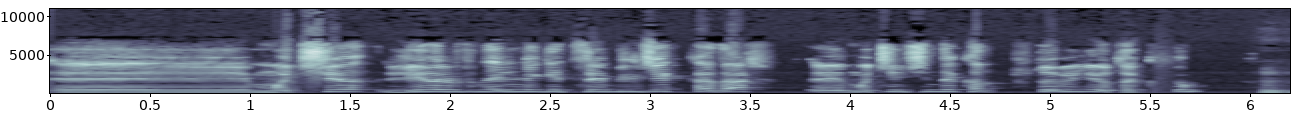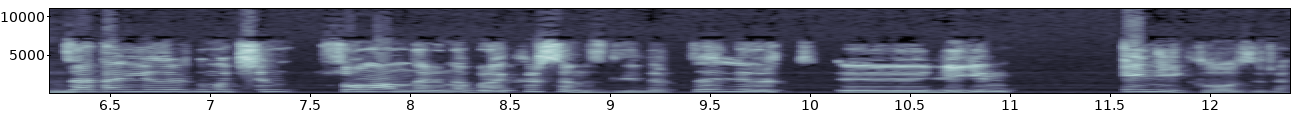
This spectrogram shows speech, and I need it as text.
e, maçı Lillard'ın eline getirebilecek kadar e, maçın içinde tutabiliyor takım. Hı hı. Zaten Lillard'ı maçın son anlarına bırakırsanız Lillard'ı Lillard e, ligin en iyi closer'ı.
